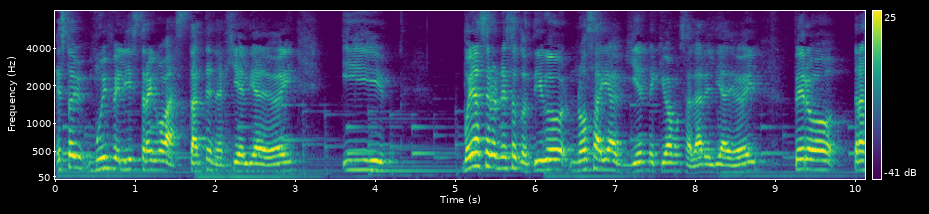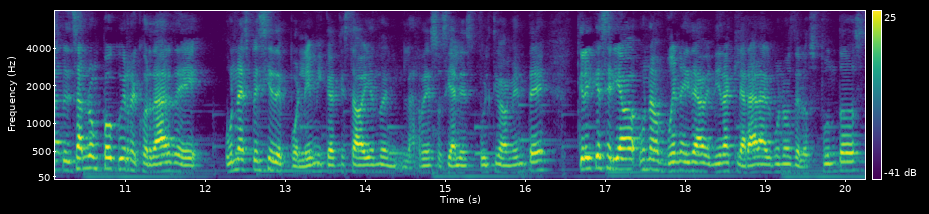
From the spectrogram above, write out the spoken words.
Estoy muy feliz, traigo bastante energía el día de hoy y voy a ser honesto contigo, no sabía bien de qué íbamos a hablar el día de hoy, pero tras pensarlo un poco y recordar de una especie de polémica que estaba viendo en las redes sociales últimamente, creí que sería una buena idea venir a aclarar algunos de los puntos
